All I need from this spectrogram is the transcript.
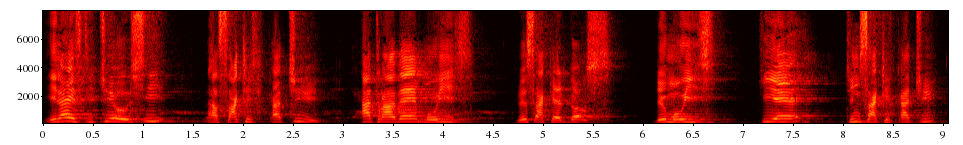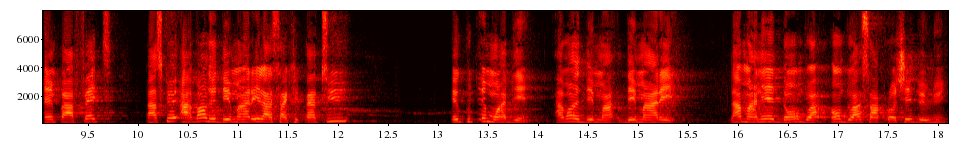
Il a institué aussi la sacrificature à travers Moïse, le sacerdoce de Moïse, qui est une sacrificature imparfaite, parce qu'avant de démarrer la sacrificature, écoutez-moi bien, avant de démarrer, la manière dont on doit, s'approcher de lui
